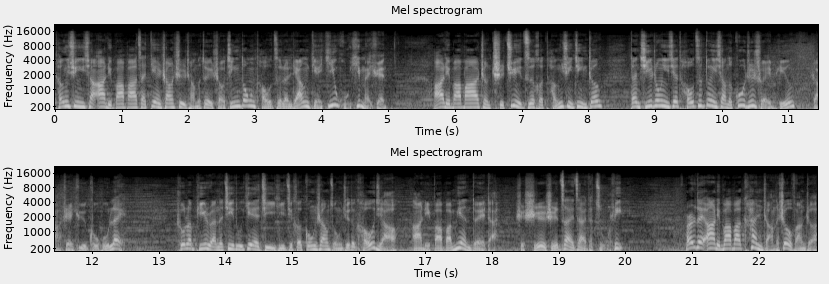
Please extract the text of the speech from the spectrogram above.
腾讯向阿里巴巴在电商市场的对手京东投资了两点一五亿美元。阿里巴巴正斥巨资和腾讯竞争，但其中一些投资对象的估值水平让人欲哭无泪。除了疲软的季度业绩以及和工商总局的口角，阿里巴巴面对的。是实实在在的阻力，而对阿里巴巴看涨的受访者，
